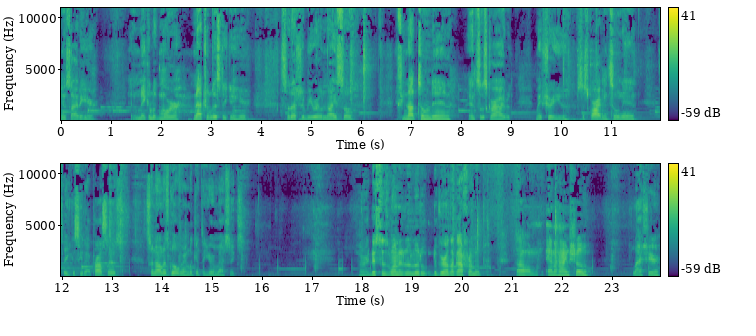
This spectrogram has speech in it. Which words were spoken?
inside of here. And make it look more naturalistic in here. So that should be real nice. So if you're not tuned in and subscribed, make sure you subscribe and tune in so you can see that process. So now let's go over and look at the Uromastyx. All right, this is one of the little, the girls I got from the um, Anaheim show last year.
